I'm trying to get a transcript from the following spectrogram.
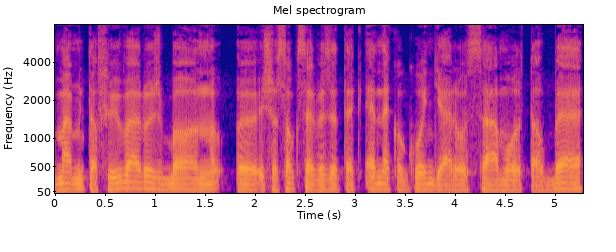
mármint a fővárosban, és a szakszervezetek ennek a gondjáról számoltak be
